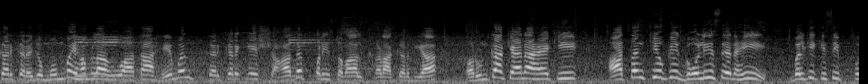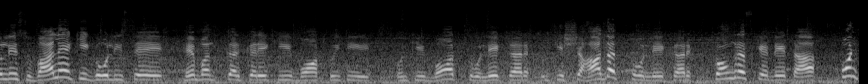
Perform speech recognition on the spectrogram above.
करकर, जो मुंबई हमला हुआ था, हेमंत करकर के शहादत पर ही सवाल खड़ा कर दिया और उनका कहना है कि आतंकियों की गोली से नहीं, बल्कि किसी पुलिस वाले की गोली से हेमंत करकरे की मौत हुई थी। उनकी मौत को लेकर, उनकी शहादत को लेकर कांग्रेस के नेता पुंछ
